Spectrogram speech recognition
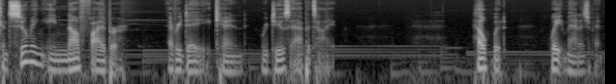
Consuming enough fiber every day can reduce appetite, help with weight management,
